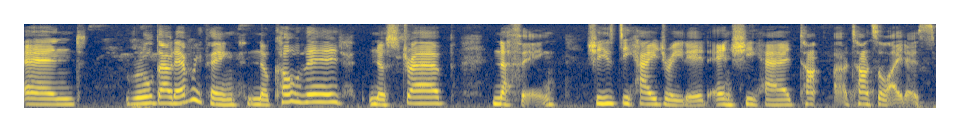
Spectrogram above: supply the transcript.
and ruled out everything no COVID, no strep, nothing. She's dehydrated and she had ton- uh, tonsillitis.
